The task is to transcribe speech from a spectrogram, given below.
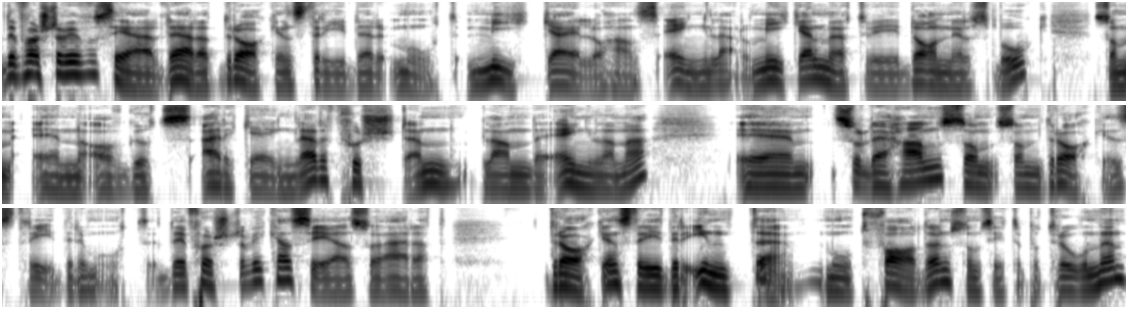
det första vi får se här det är att draken strider mot Mikael och hans änglar. Och Mikael möter vi i Daniels bok som en av Guds ärkeänglar, försten bland änglarna. Eh, så det är han som, som draken strider emot. Det första vi kan se alltså är att Draken strider inte mot Fadern som sitter på tronen,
